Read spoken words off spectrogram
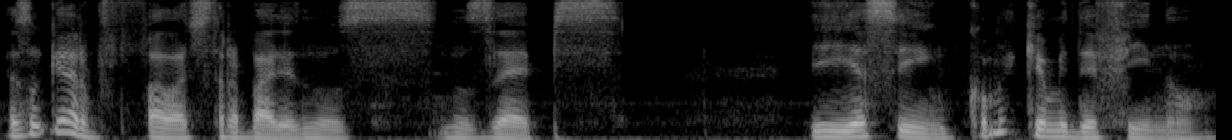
Mas não quero falar de trabalho nos, nos apps. E assim, como é que eu me defino?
